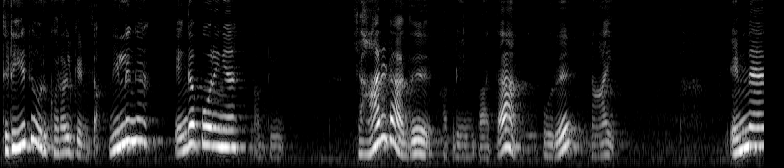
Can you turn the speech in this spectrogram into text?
திடீர்னு ஒரு குரல் கேட்டுதான் நில்லுங்க எங்கே போகிறீங்க அப்படின்னு. யாருடா அது? அப்படின்னு பார்த்தா ஒரு நாய். என்ன?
